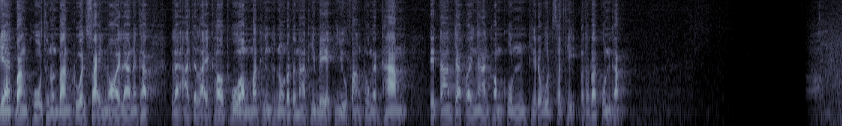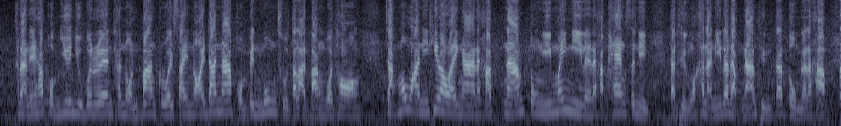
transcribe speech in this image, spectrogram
แยกบางพูถนนบางกรวยใส่น้อยแล้วนะครับ และอาจจะไหลเข้าท่วมมาถึงถนนรัตนาธิเบศที่อยู่ฝั่งตรงกันข้าม ติดตามจากรายงานของคุณธีรวุฒิสถิพัทรกุลครับ ข ณะนี้ครับผมยืนอยู่บริเวณถนนบางกรวยไซน้อยด้านหน้าผมเป็นมุ่งสู่ตลาดบางบัวทอง จากเมื่อวานนี้ที่เรารายงานนะครับ น้ำตรงนี้ไม่มีเลยนะครับ แห้งสนิท แต่ถึงว่าขณะนี้ระดับน้ำถึงตะตุ่มแล้วนะครับใน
